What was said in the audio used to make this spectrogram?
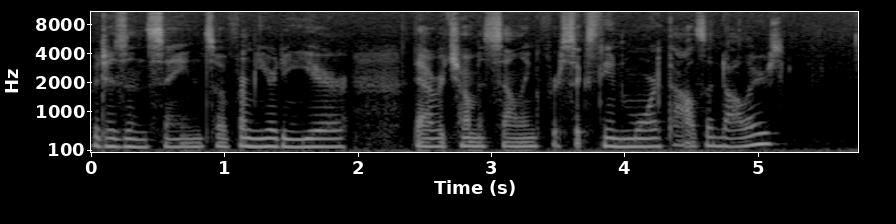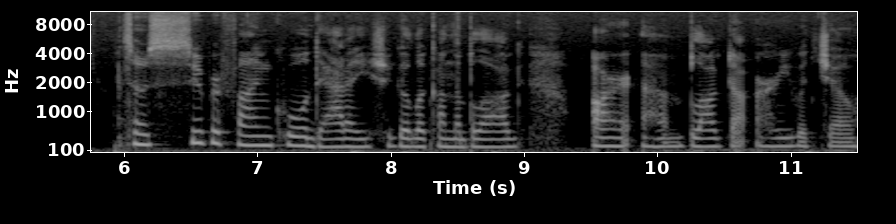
which is insane. So from year to year, the average home is selling for 16 more thousand dollars. So super fun, cool data. You should go look on the blog, our um, blog.re with Joe.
